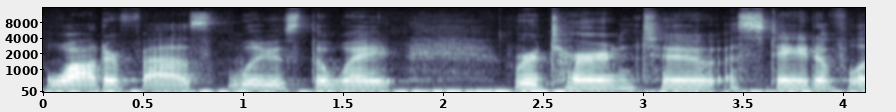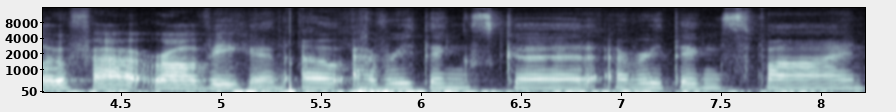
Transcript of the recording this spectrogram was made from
Water fast, lose the weight, return to a state of low fat, raw vegan. Oh, everything's good, everything's fine.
